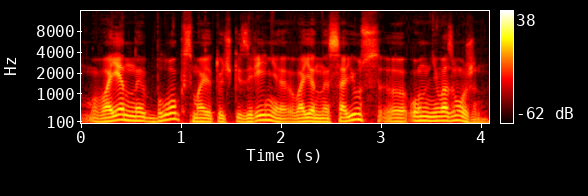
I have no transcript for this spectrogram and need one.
Военный блок, с моей точки зрения, военный союз, э, он невозможен.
